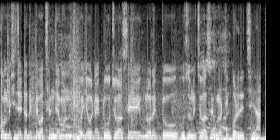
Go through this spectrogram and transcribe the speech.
কম বেশি যেটা দেখতে পাচ্ছেন, যেমন ওই যে ওটা একটু উঁচু আছে, এগুলোর একটু উঁচু নিচু আছে এগুলো ঠিক করে দিচ্ছি হ্যাঁ।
